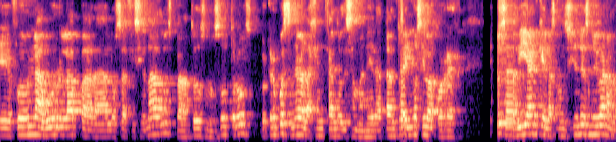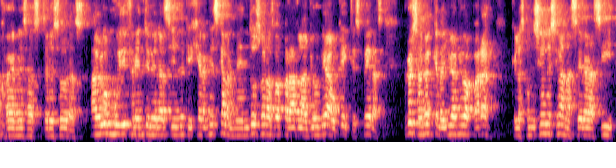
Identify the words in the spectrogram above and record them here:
eh, fue una burla para los aficionados, para todos nosotros, porque no puedes tener a la gente andando de esa manera, tanto ahí no se iba a correr. Ellos sabían que las condiciones no iban a mejorar en esas tres horas. Algo muy diferente hubiera sido que dijeran, es que en dos horas va a parar la lluvia, ok, te esperas. Pero ellos sabían que la lluvia no iba a parar, que las condiciones iban a ser así.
